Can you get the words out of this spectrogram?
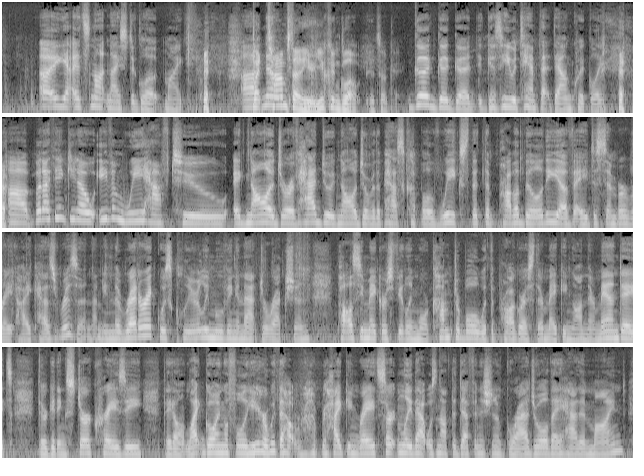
Uh, yeah, it's not nice to gloat, Mike. Uh, but no, Tom's not here. You can gloat. It's okay. Good, good, good, because he would tamp that down quickly. uh, but I think, you know, even we have to acknowledge or have had to acknowledge over the past couple of weeks that the probability of a December rate hike has risen. I mean, the rhetoric was clearly moving in that direction. Policymakers feeling more comfortable with the progress they're making on their mandates. They're getting stir crazy. They don't like going a full year without hiking rates. Certainly, that was not the definition of gradual they had in mind.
